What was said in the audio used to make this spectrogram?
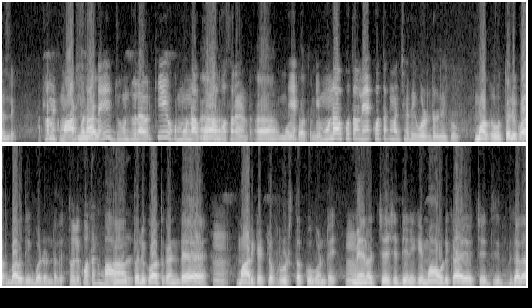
మళ్ళీ. అట్లా మీకు మార్చ్ స్టార్ట్ అయ్యి జూన్ జూలై వరకు ఒక మూడు నాలుగు కోతలు పోస్తారని అంటారు ఈ మూడు నాలుగు కోతలు ఏ కోతకు మంచిగా దిగుబడి ఉంటుంది మీకు? మాకు తొలి కోత బాగా దిగుబడి ఉంటది. తొలి కోతకి బాగుంటుంది తొలి కోత కంటే. మార్కెట్లో ఫ్రూట్స్ తక్కువగా ఉంటాయి. మెయిన్ వచ్చేసి దీనికి మామిడికాయ వచ్చేది కదా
